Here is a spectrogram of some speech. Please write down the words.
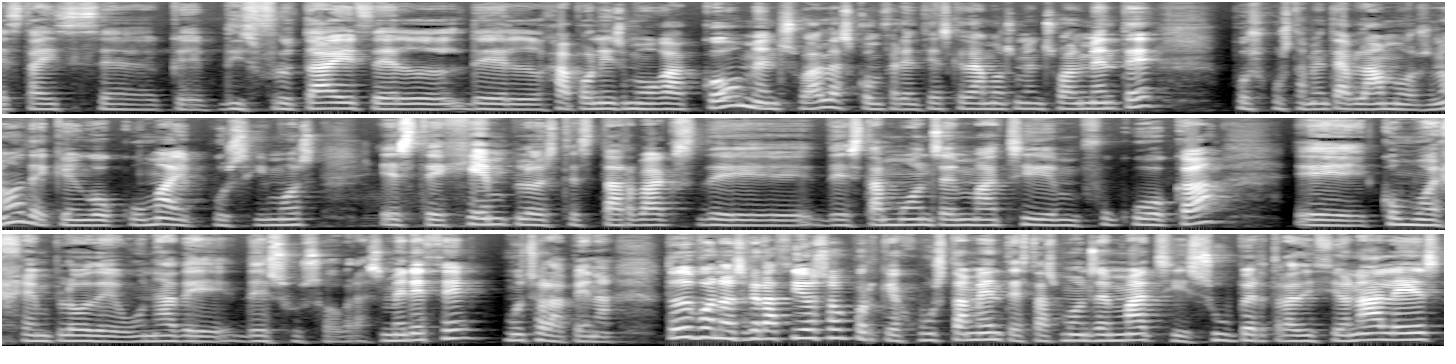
que, estáis, eh, que disfrutáis del, del, japonismo Gakko mensual, las conferencias que damos mensualmente, pues justamente hablamos ¿no? de Kengo Kuma y pusimos este ejemplo, este Starbucks de, de esta Monzen Machi en Fukuoka, eh, como ejemplo de una de, sus obras. Merece mucho la pena. Entonces, bueno, es gracioso porque justamente estas Monzen Machi súper tradicionales,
